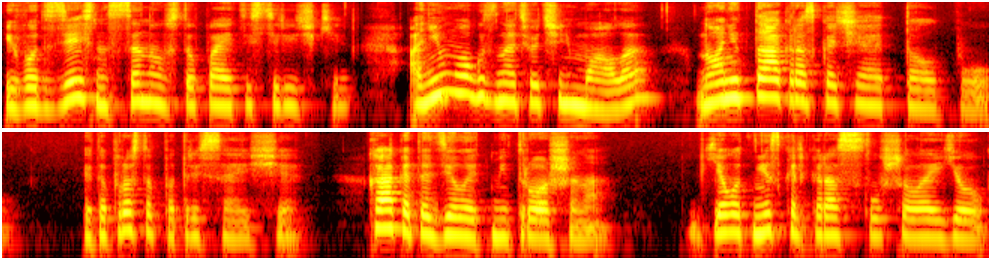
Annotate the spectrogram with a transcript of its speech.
И вот здесь на сцену выступают истерички. Они могут знать очень мало, но они так раскачают толпу. Это просто потрясающе. Как это делает Митрошина? Я вот несколько раз слушала ее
